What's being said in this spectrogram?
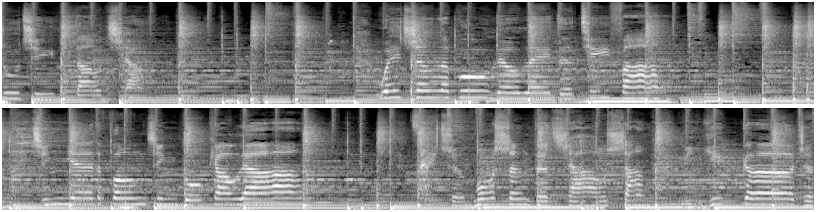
筑起一道墙，围成了不流泪的堤防。今夜的风景多漂亮。的桥上，你一个人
